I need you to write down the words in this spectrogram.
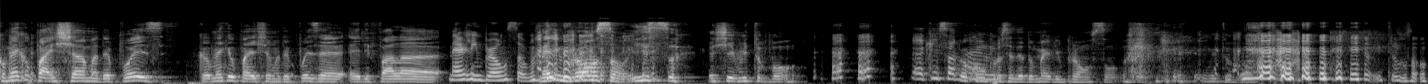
Como é que o pai chama depois? Como é que o pai chama depois? É, ele fala Marilyn Bronson. Marilyn Bronson, isso. Eu achei muito bom. É, quem sabe eu Ai, compro o CD do Marilyn Bronson. muito bom. Muito bom.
